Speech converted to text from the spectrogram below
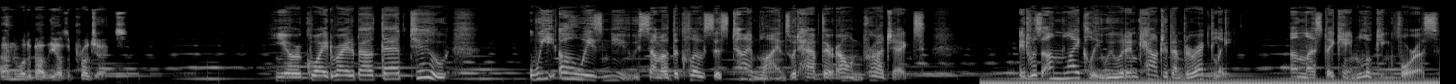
And what about the other projects? You're quite right about that, too. We always knew some of the closest timelines would have their own projects. It was unlikely we would encounter them directly, unless they came looking for us.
